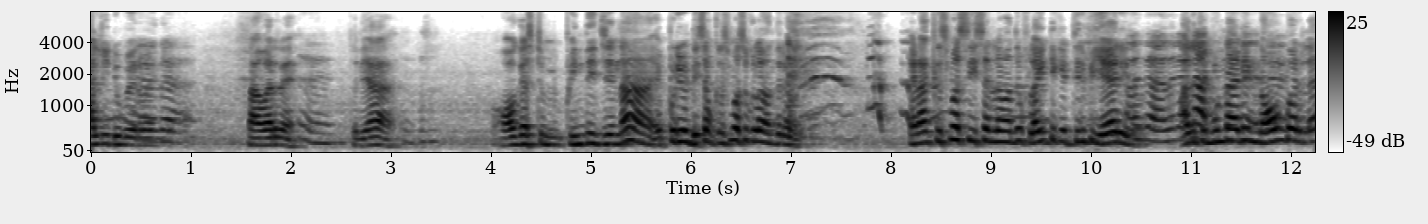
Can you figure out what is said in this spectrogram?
அள்ளிட்டு போயிடுவாங்க நான் வர்றேன். சரியா? ஆகஸ்ட் பிந்திச்சுன்னா எப்படியும் டிசம்பர் கிறிஸ்மஸுக்குள்ளே வந்துடுவேன் ஏன்னா கிறிஸ்மஸ் சீசனில் வந்து ஃப்ளைட் டிக்கெட் திருப்பி ஏறிடும். அது- அதுக்கு முன்னாடி நவம்பரில்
